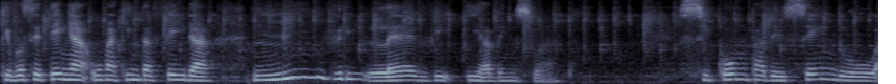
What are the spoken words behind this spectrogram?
Que você tenha uma quinta-feira livre, leve e abençoada se compadecendo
